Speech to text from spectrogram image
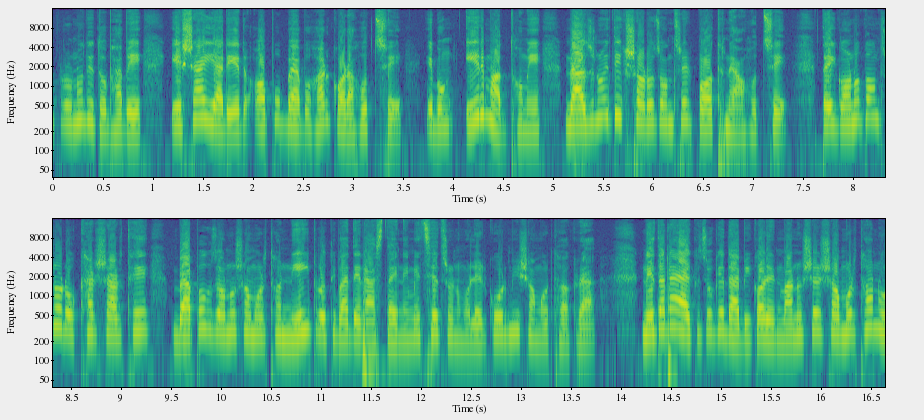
প্রণোদিতভাবে এসআইআরের অপব্যবহার করা হচ্ছে এবং এর মাধ্যমে রাজনৈতিক ষড়যন্ত্রের পথ নেওয়া হচ্ছে। তাই গণতন্ত্র রক্ষার স্বার্থে ব্যাপক জনসমর্থন নিয়েই প্রতিবাদে রাস্তায় নেমেছে তৃণমূলের কর্মী সমর্থকরা। নেতারা একযোগে দাবি করেন, মানুষের সমর্থন ও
